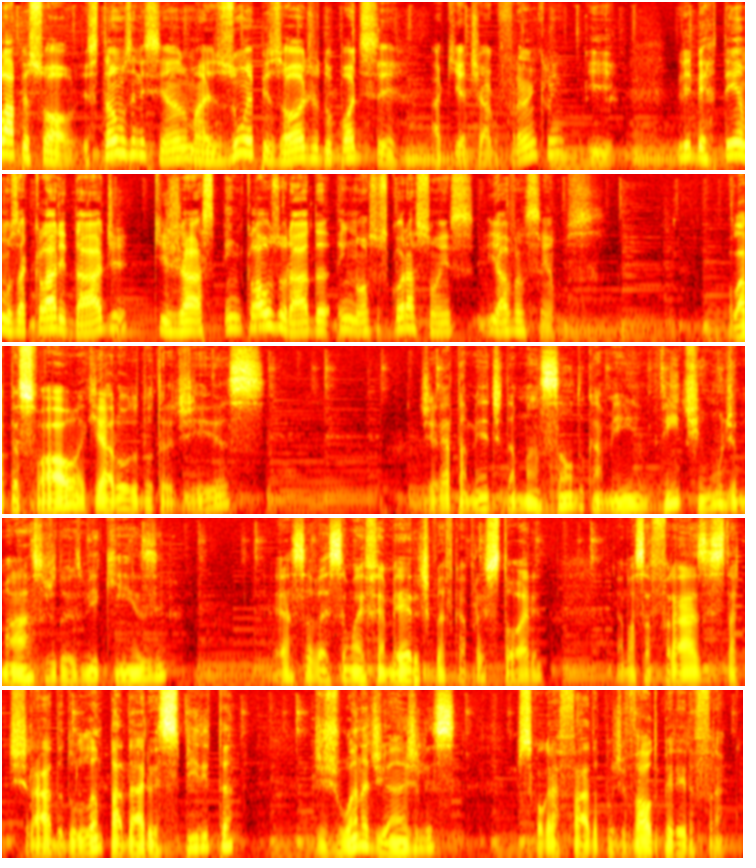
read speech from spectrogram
Olá pessoal, estamos iniciando mais um episódio do Pode Ser. Aqui é Thiago Franklin e libertemos a claridade que jaz enclausurada em nossos corações e avancemos. Olá pessoal, aqui é Haroldo Dutra Dias, diretamente da Mansão do Caminho, 21 de março de 2015. Essa vai ser uma efeméride que vai ficar para a história. A nossa frase está tirada do Lampadário Espírita de Joana de Ângeles, psicografada por Divaldo Pereira Franco.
